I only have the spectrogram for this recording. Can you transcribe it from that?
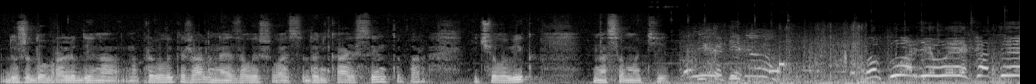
дуже добра людина. На превеликий жаль, у неї залишилась донька і син тепер, і чоловік на самоті. Повторні виходи!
